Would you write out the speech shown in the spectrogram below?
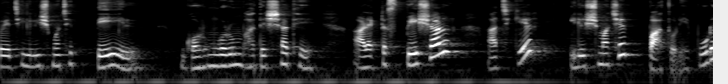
রয়েছে ইলিশ মাছের তেল, গরম গরম ভাতের সাথে। আর একটা স্পেশাল আজকের ইলিশ মাছের পাতরে, পুরো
